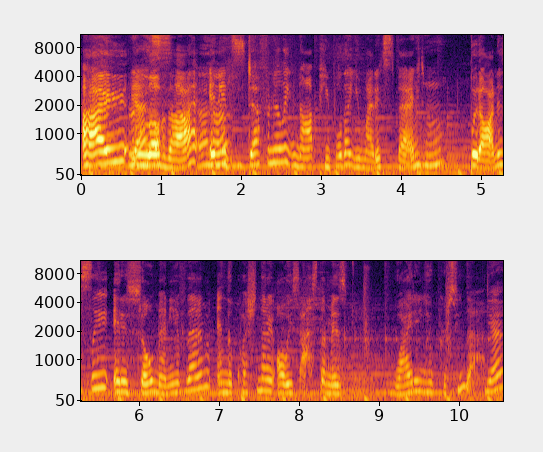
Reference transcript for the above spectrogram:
I Yes. love that. And Uh-huh. it's definitely not people that you might expect. Mm-hmm. But honestly, it is so many of them. And the question that I always ask them is, why didn't you pursue that? yeah.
